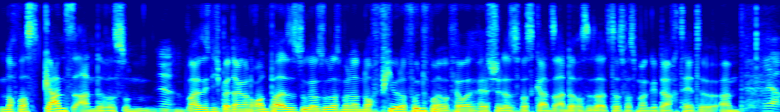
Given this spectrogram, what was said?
noch was ganz anderes. Und Ja. weiß ich nicht, bei Danganronpa ist es sogar so, dass man dann noch vier oder fünfmal feststellt, dass es was ganz anderes ist, als das, was man gedacht hätte. Ähm, Ja.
